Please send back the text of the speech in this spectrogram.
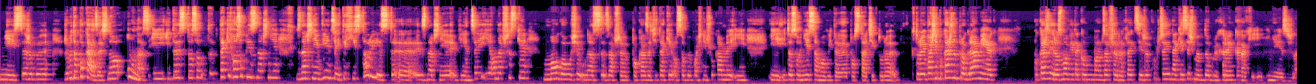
miejsce, żeby, żeby to pokazać? No u nas. I, i to jest, to są, takich osób jest znacznie, znacznie więcej, tych historii jest e, znacznie więcej i one wszystkie mogą się u nas zawsze pokazać i takie osoby właśnie szukamy i, i, i to są niesamowite postaci, które, które właśnie po każdym programie, jak po każdej rozmowie taką mam zawsze refleksję, że kurczę, jednak jesteśmy w dobrych rękach i, i nie jest źle.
